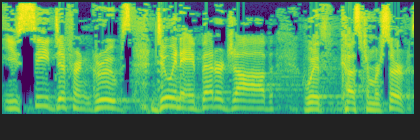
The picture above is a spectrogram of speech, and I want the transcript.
you see different groups doing a better job with customer service.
